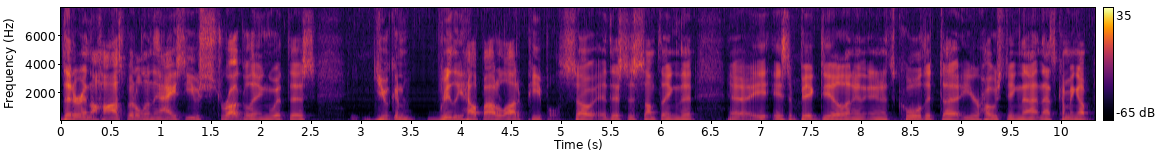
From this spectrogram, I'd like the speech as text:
that are in the hospital in the ICU struggling with this. You can really help out a lot of people. So uh, this is something that uh, is a big deal, and, and it's cool that uh, you're hosting that. And that's coming up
